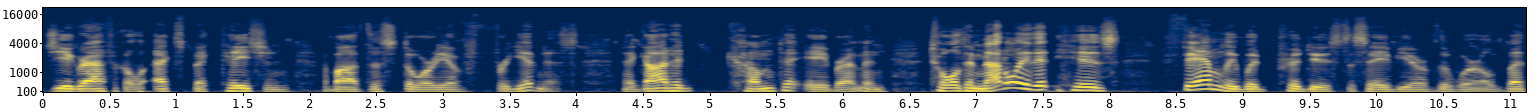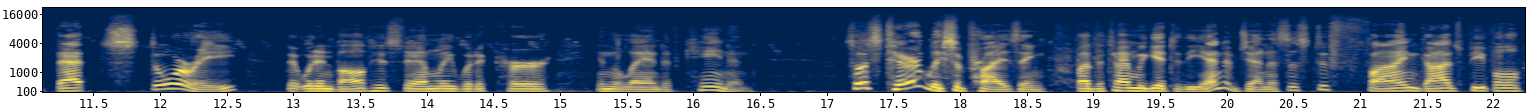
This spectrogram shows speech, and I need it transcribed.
geographical expectation about the story of forgiveness. That God had come to Abram and told him not only that his family would produce the Savior of the world, but that story that would involve his family would occur in the land of Canaan. So it's terribly surprising by the time we get to the end of Genesis to find God's people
